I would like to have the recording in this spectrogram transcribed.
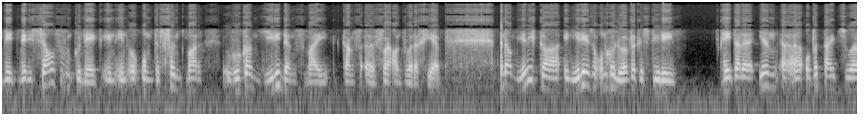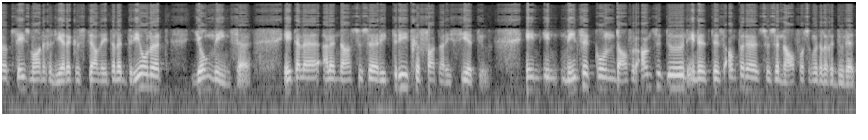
met met die selfoon connect en en om te vind maar hoe kan hierdie ding vir my kan uh, vir my antwoorde gee. In Amerika en hierdie is 'n ongelooflike studie het hulle een uh, op 'n tyd so 6 maande gelede gestel het hulle 300 jong mense het hulle hulle na so 'n retreat gevat na die see toe. En en mense kon daarvoor aansoek doen en dit is amper soos 'n navorsing wat hulle gedoen het.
